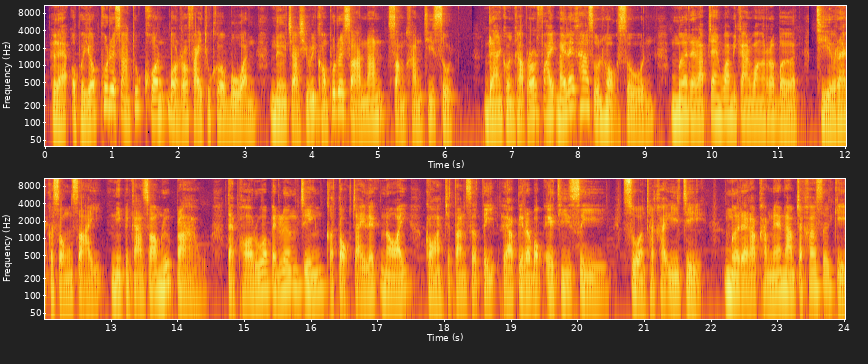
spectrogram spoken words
ๆ และอพยพผู้โดยสารทุกคนบนรถไฟทุกขบวน เนื่องจากชีวิตของผู้โดยสารนั้นสำคัญที่สุดด้านคนขับรถไฟหมายเลข 5060 เมื่อได้รับแจ้งว่ามีการวางระเบิด ทีแรกก็สงสัย นี่เป็นการซ้อมหรือเปล่า แต่พอรู้ว่าเป็นเรื่องจริงก็ตกใจเล็กน้อย ก่อนจะตั้งสติแล้วปิดระบบ ATC ส่วนทาคาอิจิ เมื่อได้รับคำแนะนำจากคาเซกิ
